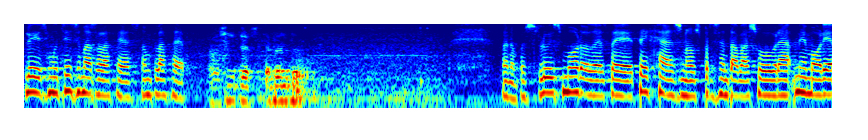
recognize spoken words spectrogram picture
Luis, muchísimas gracias, un placer. A vosotros, hasta pronto. Bueno, pues Luis Moro desde Texas nos presentaba su obra Memoria.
